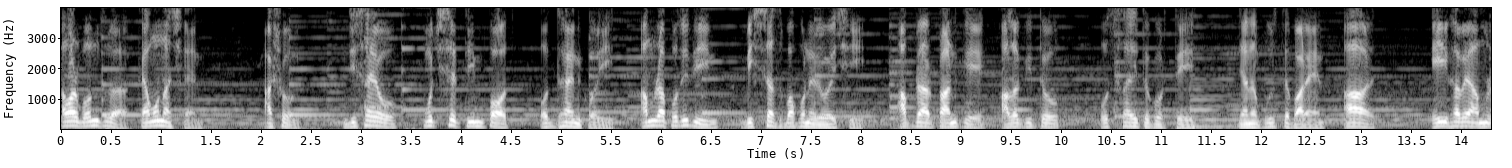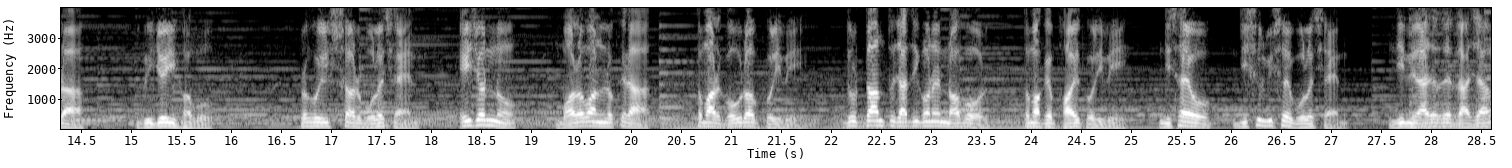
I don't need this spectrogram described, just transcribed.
আমার বন্ধুরা, কেমন আছেন? আসুন জিসায়ও পঁচিশের তিন পদ অধ্যয়ন করি। আমরা প্রতিদিন বিশ্বাস বপনে রয়েছি। আপনার প্রাণকে আলোকিত, উৎসাহিত করতে যেন বুঝতে পারেন। আর এইভাবে আমরা বিজয়ী হব। প্রভু ঈশ্বর বলেছেন এই জন্য বলবান লোকেরা তোমার গৌরব করিবে। দুর্দান্ত জাতিগণের নগর তোমাকে ভয় করিবে। যিশায়ও যিশুর বিষয়ে বলেছেন, যিনি রাজাদের রাজা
